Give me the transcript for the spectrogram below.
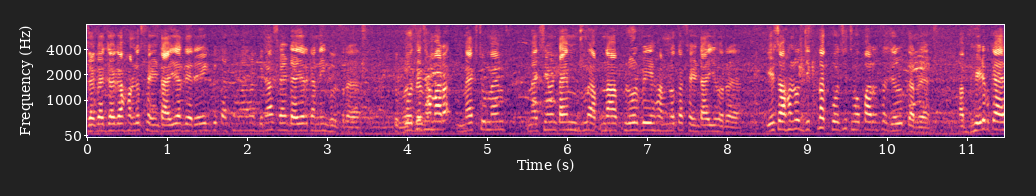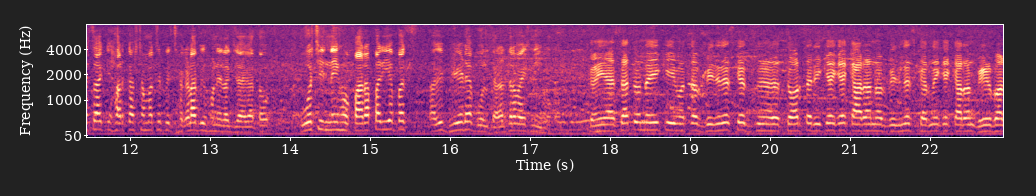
जगह जगह हम लोग सैनिटाइजर दे रहे हैं। एक भी कस्टमर बिना सैनिटाइजर का नहीं घुस रहा है। तो कोशिश मतलब- हमारा max to ma'am maximum time अपना फ्लोर भी हम लोग का सैनिटाइज हो रहा है। ये सब हम लोग जितना कोशिश हो पा रहा है ज़रूर कर रहे हैं। अब भीड़ का ऐसा है कि हर कस्टमर से फिर झगड़ा भी होने लग जाएगा तो वो चीज़ नहीं हो पा रहा पर ये बस अभी भीड़ है बोलकर अदरवाइज़ नहीं होगा। कहीं ऐसा तो नहीं कि मतलब बिज़नेस के तौर तरीके के कारण और बिज़नेस करने के कारण भीड़ भाड़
